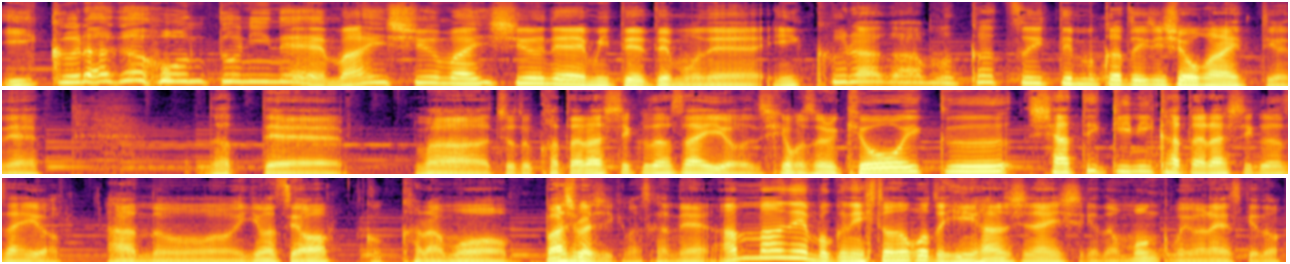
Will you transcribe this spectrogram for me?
イクラが本当にね、毎週毎週ね、見ててもね、イクラがムカついてムカついてしょうがないっていうね。だって、まあ、ちょっと語らせてくださいよ。しかもそれ教育者的に語らせてくださいよ。あの、いきますよ。こっからもう、バシバシいきますからね。あんまね、僕ね、人のこと批判しないですけど、文句も言わないですけど、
